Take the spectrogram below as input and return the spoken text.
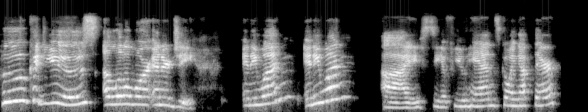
Who could use a little more energy? Anyone? Anyone? I see a few hands going up there.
